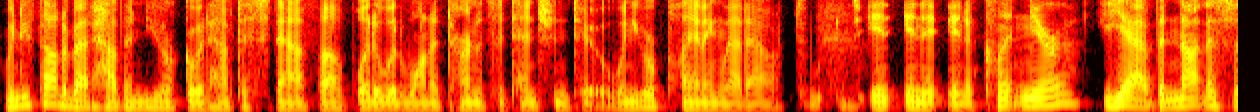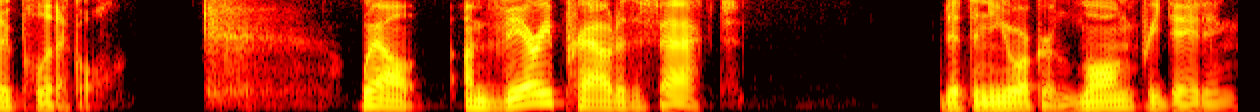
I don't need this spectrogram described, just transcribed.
When you thought about how the New Yorker would have to staff up, what it would want to turn its attention to, when you were planning that out? in in a, in a Clinton era. Yeah, but not necessarily political. Well, I'm very proud of the fact that the New Yorker, long predating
